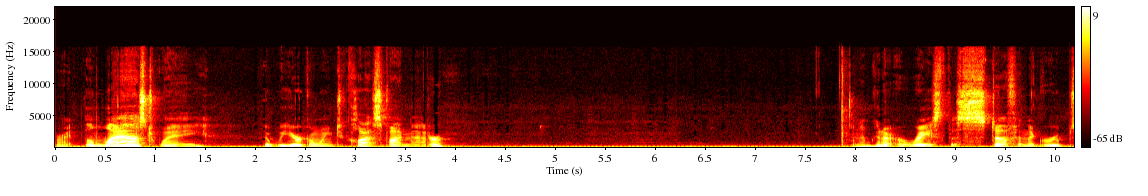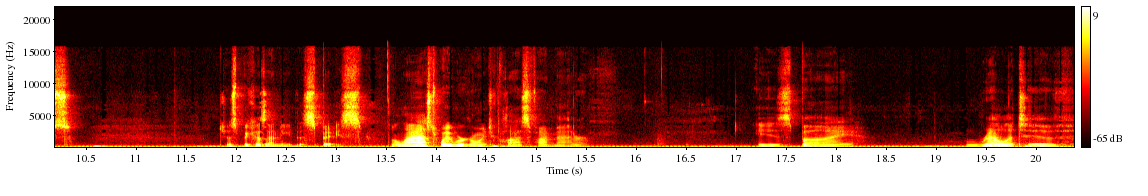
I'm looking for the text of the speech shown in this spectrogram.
All right, the last way that we are going to classify matter, and I'm going to erase the stuff in the groups just because I need the space. The last way we're going to classify matter is by relative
